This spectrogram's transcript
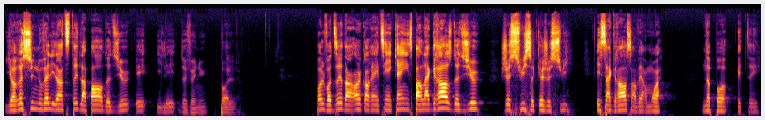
Il a reçu une nouvelle identité de la part de Dieu et il est devenu Paul. Paul va dire dans 1 Corinthiens 15, Par la grâce de Dieu, je suis ce que je suis, et sa grâce envers moi n'a pas été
